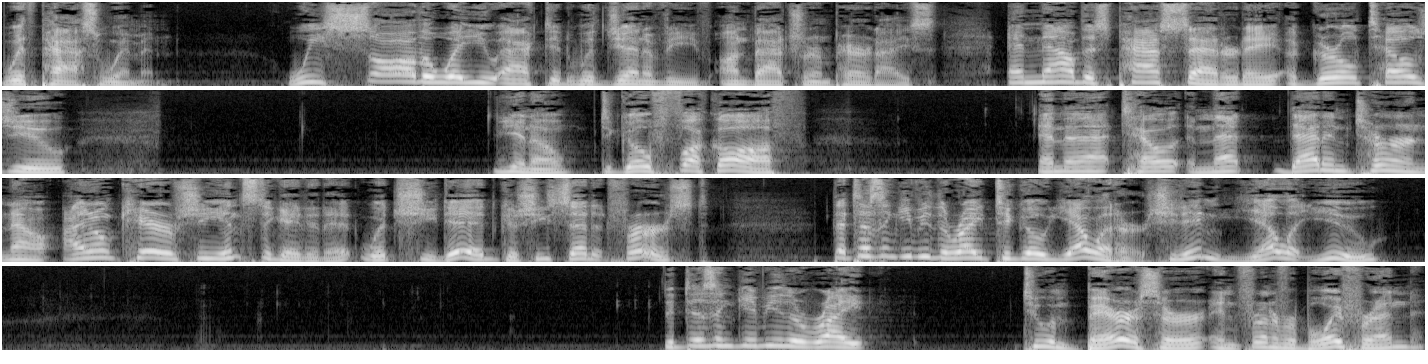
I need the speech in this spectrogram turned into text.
with past women. We saw the way you acted with Genevieve on Bachelor in Paradise. And now, this past Saturday, a girl tells you, you know, to go fuck off. And then that tell and that that in turn, now I don't care if she instigated it, which she did because she said it first. That doesn't give you the right to go yell at her. She didn't yell at you. It doesn't give you the right to embarrass her in front of her boyfriend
